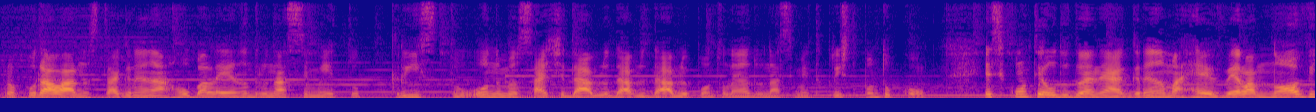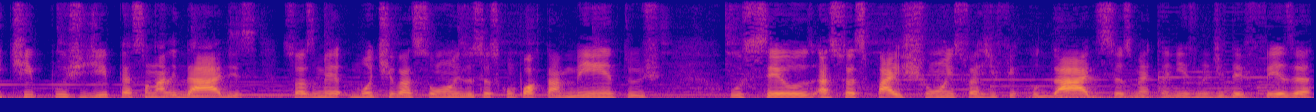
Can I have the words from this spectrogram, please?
Procura lá no Instagram, arroba Leandro Nascimento Cristo, ou no meu site www.leandronascimentocristo.com. Esse conteúdo do Enneagrama revela nove tipos de personalidades, suas motivações, os seus comportamentos, os seus, as suas paixões, suas dificuldades, seus mecanismos de defesa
